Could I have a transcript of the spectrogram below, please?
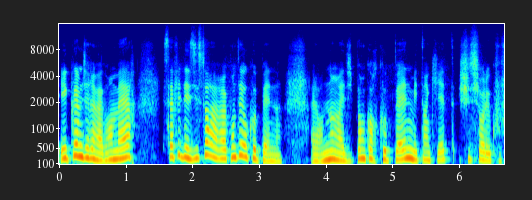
Et comme dirait ma grand-mère, ça fait des histoires à raconter aux copains. Alors non, elle dit pas encore copains, mais t'inquiète, je suis sur le coup.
